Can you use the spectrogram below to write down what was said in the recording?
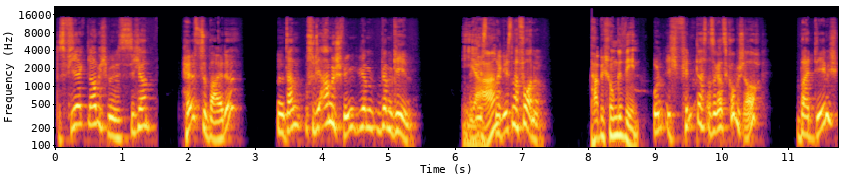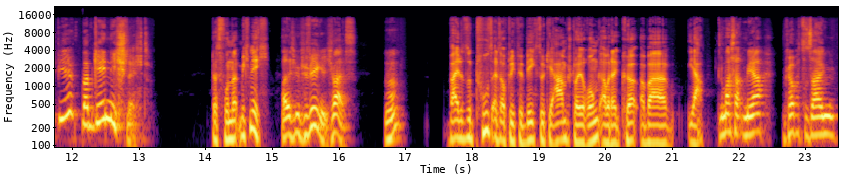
das Viereck, glaube ich, bin mir nicht sicher. Hältst du beide und dann musst du die Arme schwingen, wie beim, wie beim Gehen. Dann ja. Gehst, dann gehst du nach vorne. Habe ich schon gesehen. Und ich finde das, also ganz komisch auch, bei dem Spiel beim Gehen nicht schlecht. Das wundert mich nicht. Weil ich mich bewege, ich weiß. Ja? weil du so tust, als ob du dich bewegst durch die Armsteuerung, aber dein Körper, aber ja. Du machst halt mehr, dem Körper zu sagen,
